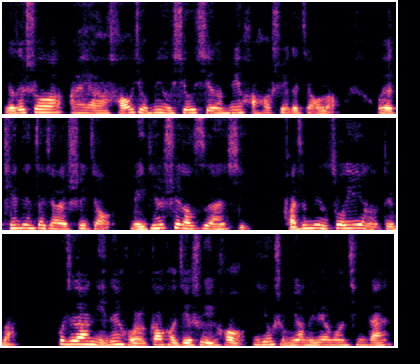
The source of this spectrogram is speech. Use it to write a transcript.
有的说，哎呀，好久没有休息了，没有好好睡个觉了，我要天天在家里睡觉，每天睡到自然醒，反正没有作业了，对吧？不知道你那会儿高考结束以后，你有什么样的愿望清单？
